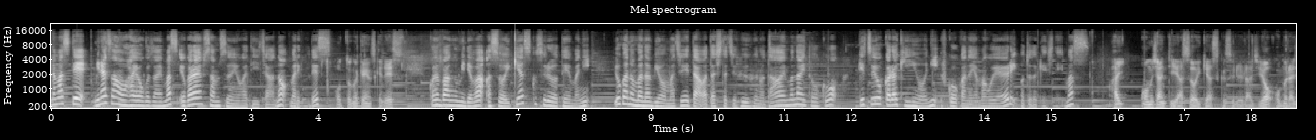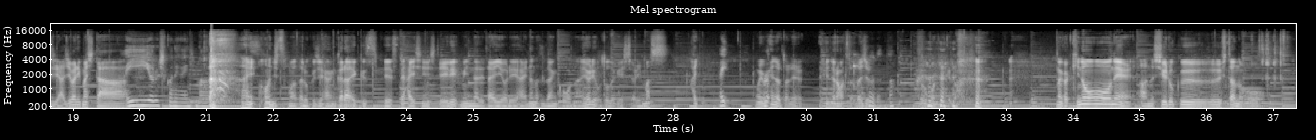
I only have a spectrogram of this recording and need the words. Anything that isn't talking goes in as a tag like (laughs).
ナマステ皆さんおはようございますヨガライフサムスンヨガティーチャーのマリコです夫の健介です。この番組では明日を生きやすくするをテーマにヨガの学びを交えた私たち夫婦のたわいもないトークを月曜から金曜に福岡の山小屋よりお届けしていますはい。オムシャンティ明日を生きやすくするラジオ、オムラジ始まりました。は。いよろしくお願いします (laughs) はい。本日も朝6時半から X スペースで配信しているみんなで太陽礼拝の雑談コーナーよりお届けしております。はい。はい。もう今変だったね。変じゃなかった。大丈夫。そうだった？わかんないけど。(laughs) なんか昨日ね、あの収録したのを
